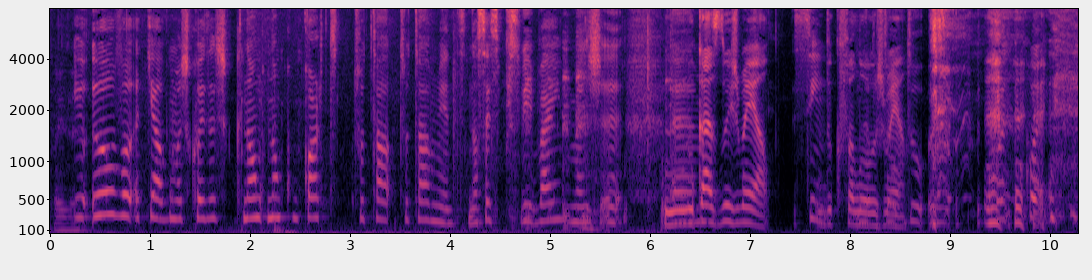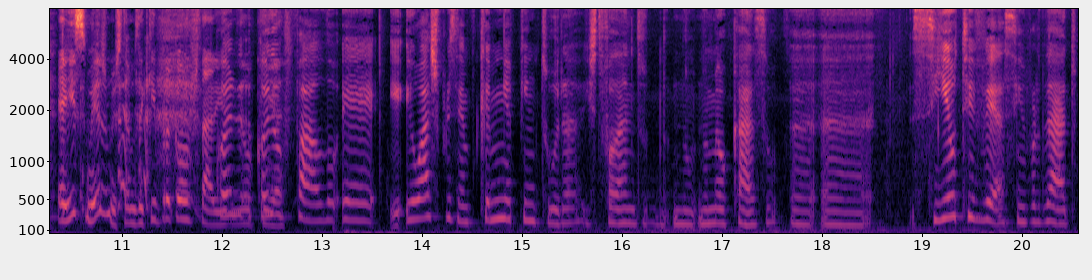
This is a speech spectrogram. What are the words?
coisa. eu, eu houve aqui algumas coisas que não, não concordo total, totalmente. Não sei se percebi bem, mas. No caso do Ismael. Sim, do que falou o do- do- ah, quando- quando- É isso mesmo, estamos aqui para conversar. Quando, quando eu falo, é, eu acho, por exemplo, que a minha pintura, isto falando no, no meu caso, ah, ah, se eu tivesse, em verdade,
